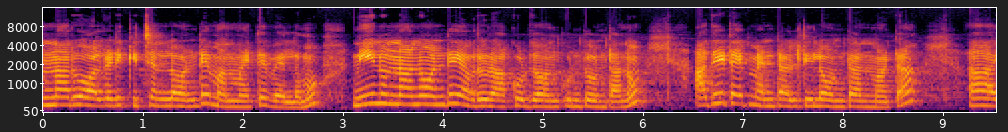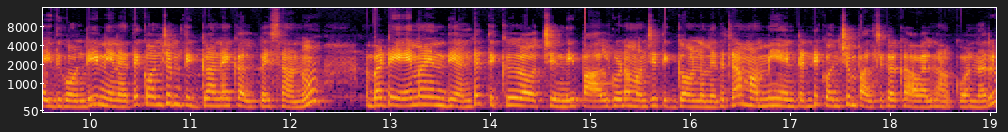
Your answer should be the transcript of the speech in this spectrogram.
ఉన్నారు ఆల్రెడీ కిచెన్లో అంటే మనమైతే వెళ్ళము. నేనున్నాను అంటే ఎవరు రాకూడదు అనుకుంటూ ఉంటాను. అదే టైప్ మెంటాలిటీలో ఉంటాను అనమాట ఇదిగోండి నేనైతే కొంచెం తిగ్గానే కలిపేశాను. బట్ ఏమైంది అంటే తిక్కుగా వచ్చింది. పాలు కూడా మంచి తిక్గా ఉండడం ఎదుట. మమ్మీ ఏంటంటే కొంచెం పలుచగా కావాలి నాకు అన్నారు.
